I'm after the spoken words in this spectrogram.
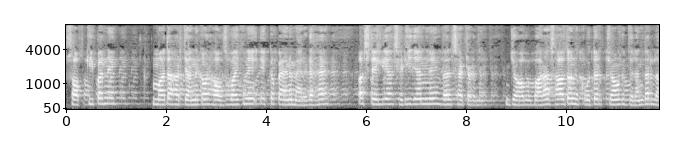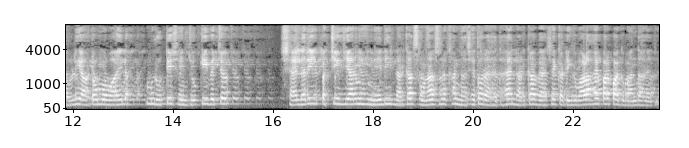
ਸ਼ਾਪਕੀਪਰ ਨੇ, ਮਾਤਾ ਹਰਚੰਨ ਕੌਰ ਹਾਊਸਵਾਈਫ ਨੇ, ਇੱਕ ਭੈਣ ਮੈਰਿਡ ਹੈ, ਆਸਟ੍ਰੇਲੀਆ ਸਿਟੀਜ਼ਨ ਨੇ ਵੈਲ ਸੈਟਲਡ ਨੇ ਜੌਬ 12 ਸਾਲ ਤੋਂ ਨਕੋਦਰ ਚੌਂਕ Jalandhar, Lovely automobile Maruti Suzuki ਵਿੱਚ ਸੈਲਰੀ 25000 ਮਹੀਨੇ ਦੀ, ਲੜਕਾ ਸੋਨਾ ਸੁਨੱਖਾ ਨਸ਼ੇ ਤੋਂ ਰਹਿਤ ਹੈ, ਲੜਕਾ ਵੈਸੇ ਕਟਿੰਗ ਵਾਲਾ ਹੈ, ਪਰ ਪੱਗ ਬੰਨਦਾ ਹੈ ਜੀ।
